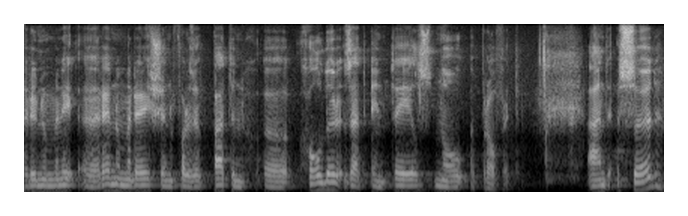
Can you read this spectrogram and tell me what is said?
uh, remuneration for the patent holder that entails no profit. And third,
